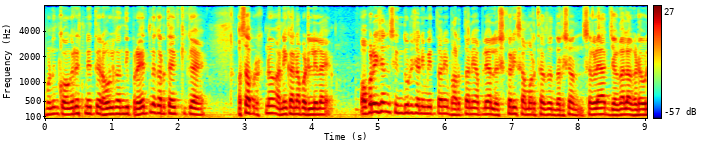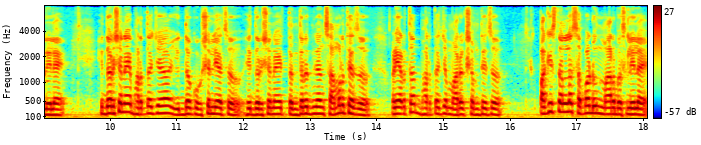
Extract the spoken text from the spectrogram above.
म्हणून काँग्रेस नेते राहुल गांधी प्रयत्न करतायत की काय असा प्रश्न अनेकांना पडलेला आहे. ऑपरेशन सिंदूरच्या निमित्ताने भारताने आपल्या लष्करी सामर्थ्याचं दर्शन सगळ्या जगाला घडवलेलं आहे. हे दर्शन आहे भारताच्या युद्ध कौशल्याचं हे दर्शन आहे तंत्रज्ञान सामर्थ्याचं आणि अर्थात भारताच्या मारक क्षमतेचं. पाकिस्तानला सपाटून मार बसलेला आहे.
